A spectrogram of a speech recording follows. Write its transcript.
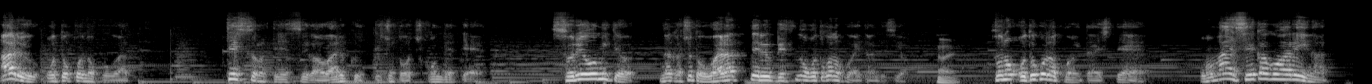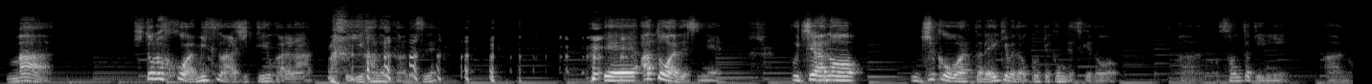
ある男の子がテストの点数が悪くってちょっと落ち込んでてそれを見てなんかちょっと笑ってる別の男の子がいたんですよ。はいその男の子に対して「お前性格悪いなまあ人の不幸は蜜の味って言うからな」って言い放ったんですね。であとはですねうちあの塾終わったら駅まで送ってくんですけどあのその時にあの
